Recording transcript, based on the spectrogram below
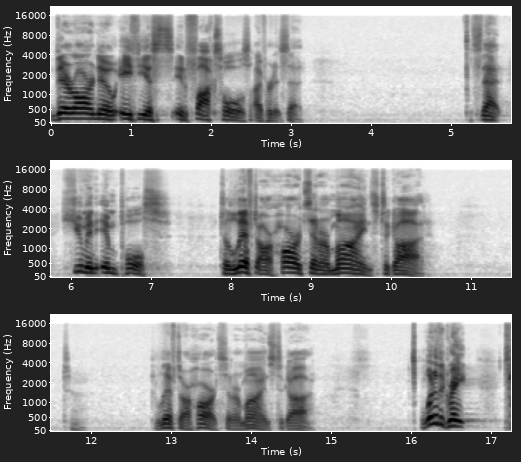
There are no atheists in foxholes, I've heard it said. It's that human impulse to lift our hearts and our minds to God. To, lift our hearts and our minds to God. One of the great t-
